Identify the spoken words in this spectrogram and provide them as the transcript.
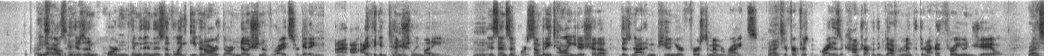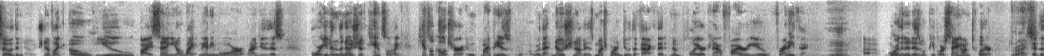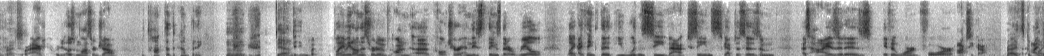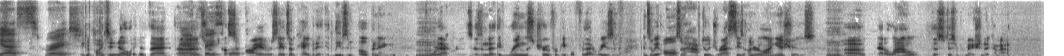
Yeah, I also think there's an important thing within this of like even our our notion of rights are getting, I, I think, intentionally mm. muddied mm. in the sense of where somebody telling you to shut up does not impugn your First Amendment rights. Right. Your First Amendment right is a contract with the government that they're not going to throw you in jail. Right. And so the notion of like, oh, you by saying you don't like me anymore when I do this, or even the notion of cancel, like cancel culture, in my opinion, is or that notion of it is much more to do with the fact that an employer can now fire you for anything, Mhm. uh, more than it is what people are saying on Twitter. Right. That the right. people are actually those who lost their job. will talk to the company Mhm. Yeah. but blame it on this sort of on uh, culture and these things that are real like i think that you wouldn't see vaccine skepticism as high as it is if it weren't for oxycontin Right. It's a good I- Yes, right. Good point. in no way does that uh, sort of justify it or say it's okay but it, it leaves an opening Mhm. for that criticism that it rings true for people for that reason and so we also have to address these underlying issues Mhm. uh, that allow this disinformation to come out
